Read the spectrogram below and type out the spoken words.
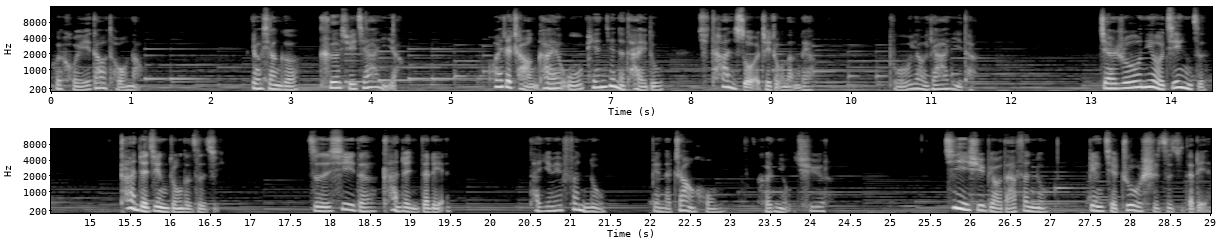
会回到头脑。要像个科学家一样，怀着敞开无偏见的态度去探索这种能量。不要压抑它。假如你有镜子，看着镜中的自己，仔细的看着你的脸，它因为愤怒变得涨红和扭曲了。继续表达愤怒，并且注视自己的脸，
